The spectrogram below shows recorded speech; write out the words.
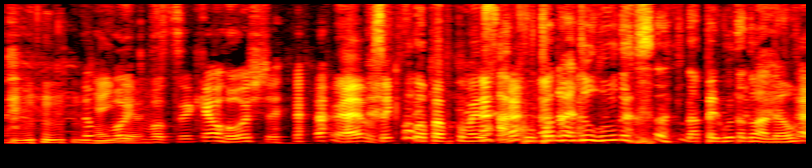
Rendeu. Você que é o roxo. É, você que falou pra começar. A culpa não é do Lula, da pergunta do anão.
